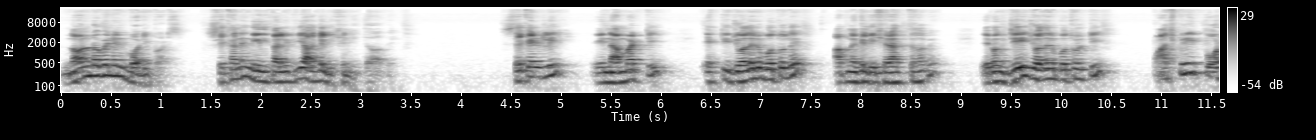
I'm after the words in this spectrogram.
নন ডমিনেন্ট বডি পার্টস সেখানে নীল কালি দিয়ে আগে লিখে নিতে হবে। সেকেন্ডলি এই নাম্বারটি একটি জলের বোতলে আপনাকে লিখে রাখতে হবে এবং যেই জলের বোতলটি পাঁচ মিনিট পর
